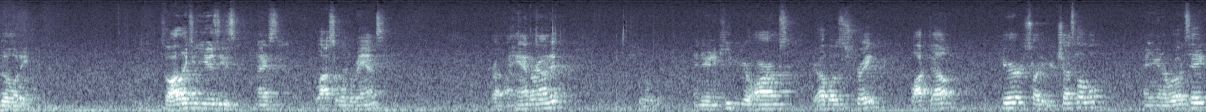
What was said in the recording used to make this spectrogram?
stability. So I like to use these nice elastic rubber bands. Wrap my hand around it. And you're gonna keep your arms, your elbows straight, locked out. Here, start at your chest level, and you're gonna rotate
